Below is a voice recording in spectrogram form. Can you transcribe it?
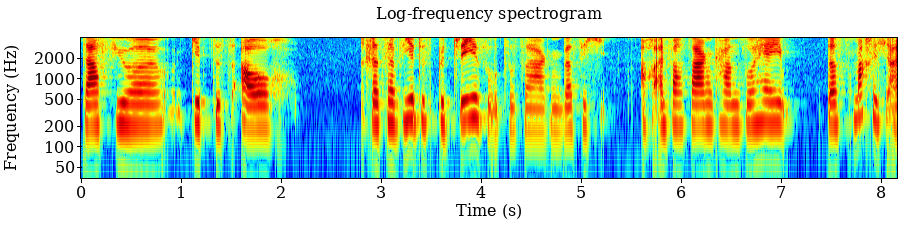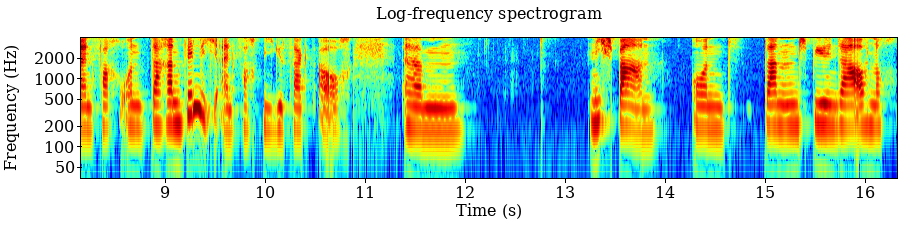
dafür gibt es auch reserviertes Budget sozusagen, dass ich auch einfach sagen kann, so hey, das mache ich einfach und daran will ich einfach, wie gesagt, auch ähm, nicht sparen. Und dann spielen da auch noch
